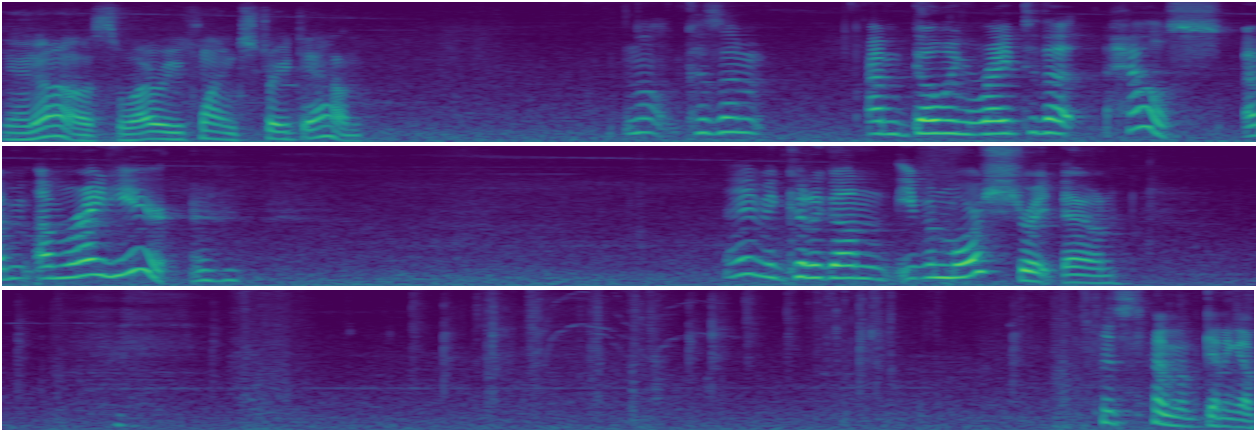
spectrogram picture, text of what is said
Yeah, no, so why were you flying straight down? No, cause I'm, I'm going right to that house. I'm, I'm right here. I even could have gone even more straight down. This time I'm getting a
